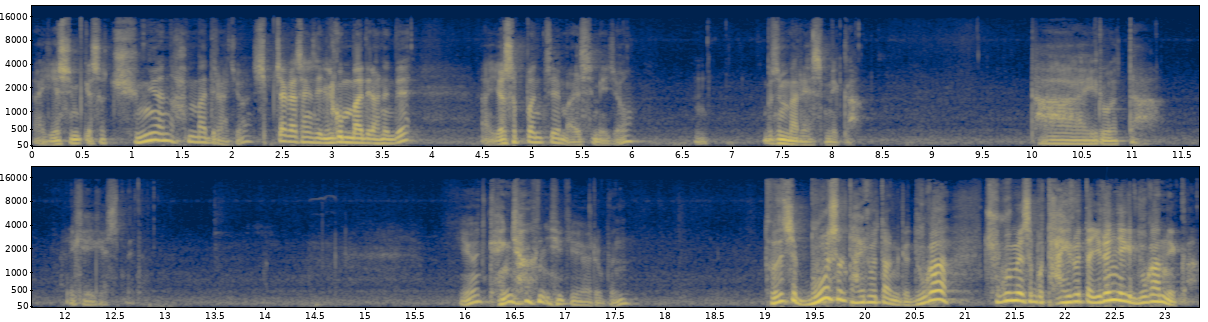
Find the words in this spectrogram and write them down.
아, 예수님께서 중요한 한마디를 하죠. 십자가상에서 일곱 마디를 하는데 아, 여섯 번째 말씀이죠. 음, 무슨 말을 했습니까? 다 이루었다. 이렇게 얘기했습니다. 이건 굉장한 얘기예요, 여러분. 도대체 무엇을 다 이루었답니까? 누가 죽으면서 뭐 다 이루었다 이런 얘기를 누가 합니까?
